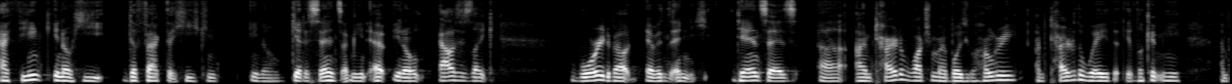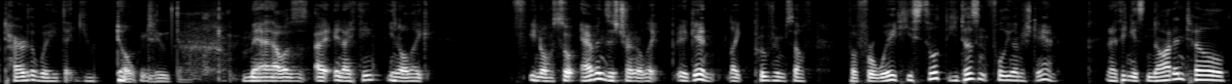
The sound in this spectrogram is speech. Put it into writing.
I think you know he the fact that he can you know get a sense. I mean, you know, Alice is like worried about Evans, and he, Dan says, uh, "I'm tired of watching my boys go hungry. I'm tired of the way that they look at me. I'm tired of the way that you don't." You don't. Man, that was, I, and I think you know, like, you know, so Evans is trying to like again, like prove to himself, but for Wade, he still he doesn't fully understand, and I think it's not until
